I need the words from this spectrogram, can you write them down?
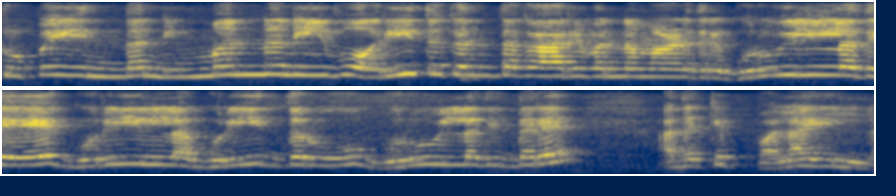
ಕೃಪೆಯಿಂದ ನಿಮ್ಮನ್ನ ನೀವು ಅರಿತಕ್ಕಂಥ ಕಾರ್ಯವನ್ನ ಮಾಡಿದ್ರೆ, ಗುರುವಿಲ್ಲದೆ, ಗುರಿ ಇಲ್ಲ, ಗುರಿ ಇದ್ದರೂ ಗುರು ಇಲ್ಲದಿದ್ದರೆ ಅದಕ್ಕೆ ಫಲ ಇಲ್ಲ.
